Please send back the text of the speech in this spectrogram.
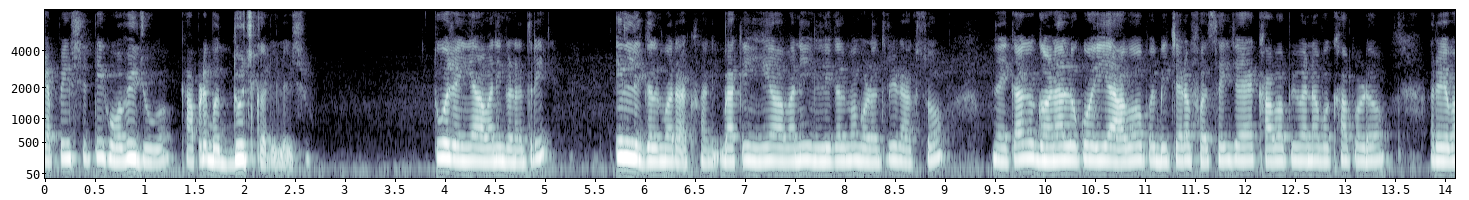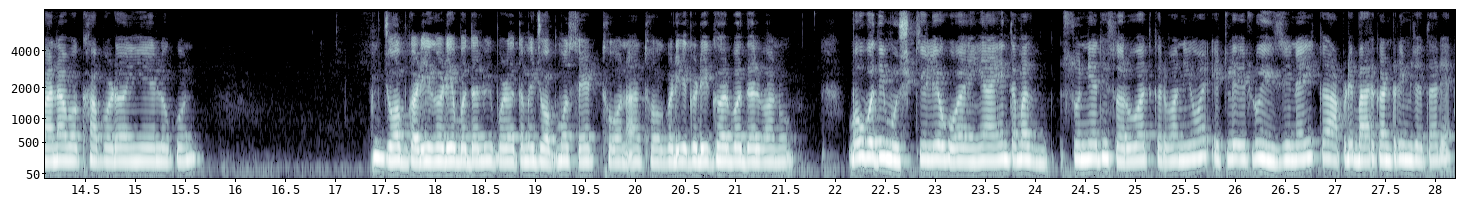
કેપેસિટી હોવી જોઈએ કે આપણે બધું જ કરી લઈશું. તો જ અહીંયા આવવાની ગણતરી ઇનલીગલમાં રાખવાની. બાકી અહીંયા આવવાની ઇનલીગલમાં ગણતરી રાખશો. નહીં કારણ કે ઘણા લોકો અહીંયા આવો, પછી બિચારા ફસાઈ જાય ખાવા પીવાના વખા પડો. રહેવાના વખા પડે અહીંયા એ લોકોને. જોબ ઘડીએ ઘડીએ બદલવી પડે, તમે જોબમાં સેટ થો, ના થો, ઘડીએ ઘડીએ ઘર બદલવાનું. બહુ બધી મુશ્કેલીઓ હોય અહીંયા આવીને તમારે શૂન્યથી શરૂઆત કરવાની હોય, એટલે એટલું ઇઝી નહીં કે આપણે બહાર કન્ટ્રીમાં જતા રહ્યા.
